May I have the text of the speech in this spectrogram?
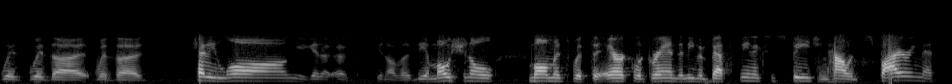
with with uh, with uh, Teddy Long. You get a, a you know the, the emotional moments with the Eric LeGrand and even Beth Phoenix's speech and how inspiring that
